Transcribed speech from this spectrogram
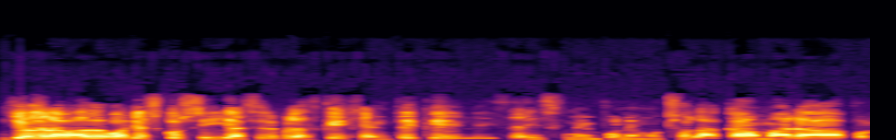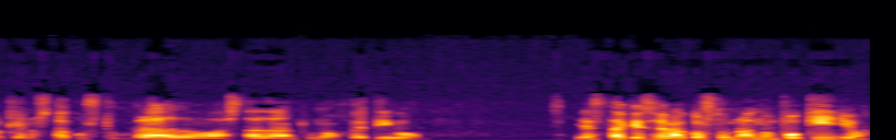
Yo he grabado varias cosillas y es verdad que hay gente que le dice, Ay, es que me impone mucho la cámara porque no está acostumbrado a estar delante de un objetivo. Y hasta que se va acostumbrando un poquillo,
